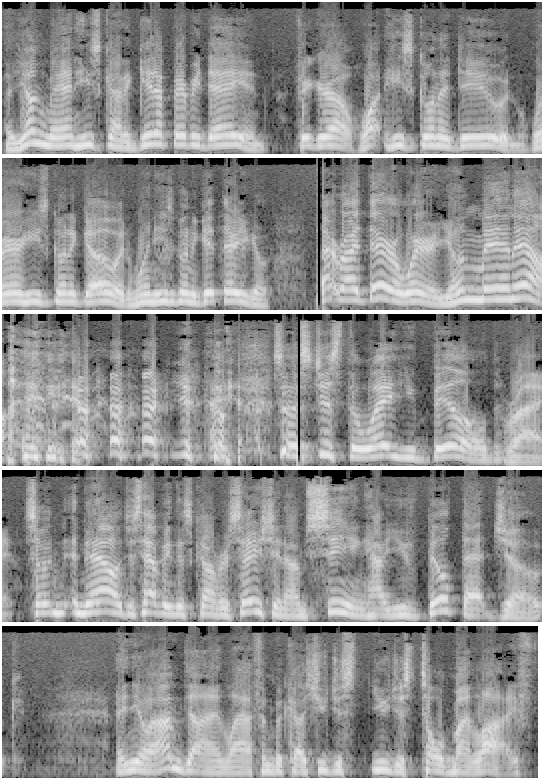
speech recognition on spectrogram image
a young man, he's got to get up every day and figure out what he's going to do and where he's going to go and when he's going to get there. You go, that right there will wear a young man out. You know? So it's just the way you build. Right. So n- now, just having this conversation, I'm seeing how you've built that joke. And you know, I'm dying laughing because you just you just told my life.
